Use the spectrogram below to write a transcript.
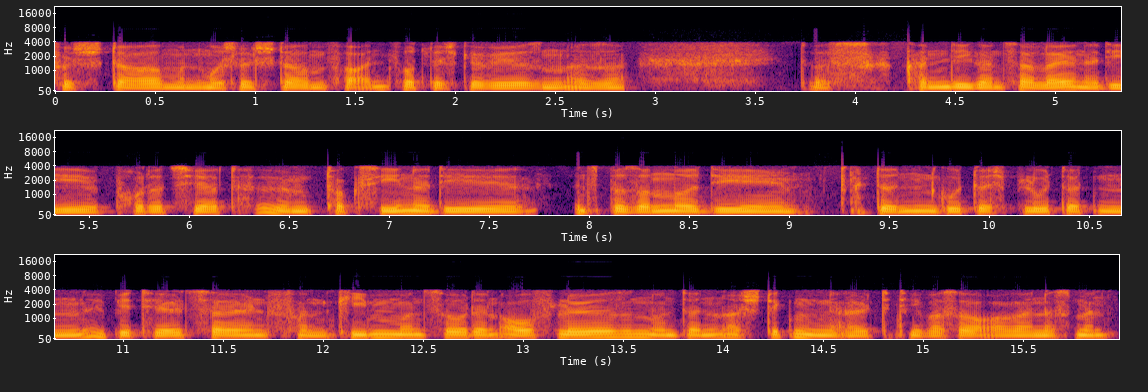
Fischsterben und Muschelsterben verantwortlich gewesen. Also das kann die ganz alleine. Die produziert ähm, Toxine, die insbesondere die dünnen, gut durchbluteten Epithelzellen von Kiemen und so dann auflösen und dann ersticken halt die Wasserorganismen.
